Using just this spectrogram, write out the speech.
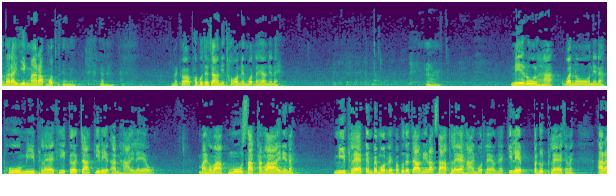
รเท่าไหร่ยิงมารับหมดแล้วก็พระพุทธเจ้านี่ถอนได้หมดแล้วเนี่ยนะนิรูหะวโนเนี่ยนะผู้มีแผลที่เกิดจากกิเลสอันหายแล้ว หมายความว่ามูสัตว์ทั้งหลายเนี่ยนะมีแผลเต็มไปหมดเลย พระพุทธเจ้านี่รักษาแผลหายหมดแล้วเนี่ยกิเลสประดุดแผลใช่ไหม อะไร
